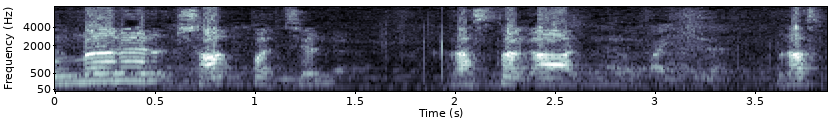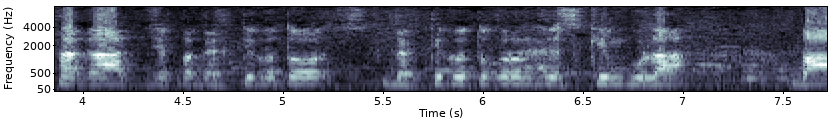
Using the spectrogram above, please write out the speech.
উন্নয়নের স্বাদ পাচ্ছেন রাস্তাঘাট রাস্তাঘাট যে ব্যক্তিগত ব্যক্তিগতকরণ যে স্কিমগুলা বা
